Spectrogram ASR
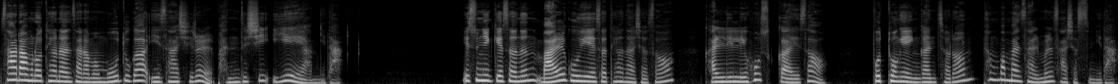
사람으로 태어난 사람은 모두가 이 사실을 반드시 이해해야 합니다. 예수님께서는 말구이에서 태어나셔서 갈릴리 호숫가에서 보통의 인간처럼 평범한 삶을 사셨습니다.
